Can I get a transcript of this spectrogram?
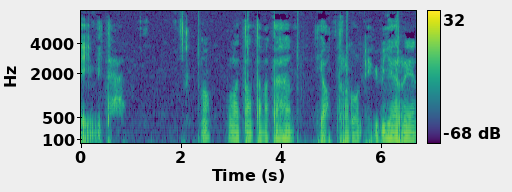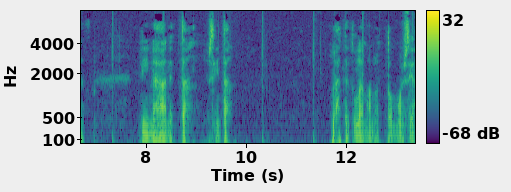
ei mitään. No, laitetaan tämä tähän ja Dragon Egg viereen. Niin nähdään, että siitä lähtee tulemaan noita tommoisia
